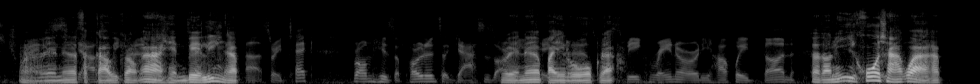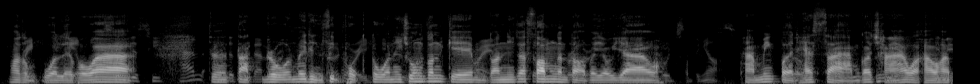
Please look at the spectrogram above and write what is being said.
to อ่า try เร and เนอร์ scout สกาวอีกรอบ something อ่า out. เห็นเบลลิงครับ Uh, sorry, tech from his opponents. Gases are เรเนอ Rainer ร์ไปไปโรโรกกแล้แล้ว ว Rainer already halfway done. แต่ตอนนี้อีโคช้ากว่าครับ พอสมควรเลยเพราะว่า เจอตัดโดรนไปถึง 16 ตัวในช่วงต้นเกม ตอนนี้ก็ซ่อมกันต่อไปยาวๆทามมิ่งเปิดแฮชสามก็ช้ากว่าเขาครับ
